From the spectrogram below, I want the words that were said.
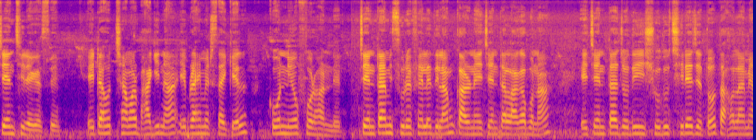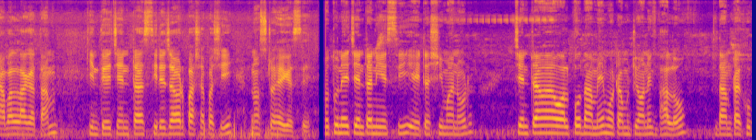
চেন ছিঁড়ে গেছে। এটা হচ্ছে আমার ভাগিনা ইব্রাহিমের সাইকেল, কোন নিও ফোর হান্ড্রেড চেনটা আমি ছুঁড়ে ফেলে দিলাম কারণ এই চেনটা লাগাবো না। এই চেনটা যদি শুধু ছিঁড়ে যেত তাহলে আমি আবার লাগাতাম, কিন্তু এই চেনটা ছিঁড়ে যাওয়ার পাশাপাশি নষ্ট হয়ে গেছে। নতুন এই চেনটা নিয়েছি, এটা সীমানোর। চেনটা অল্প দামে, মোটামুটি অনেক ভালো, দামটা খুব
